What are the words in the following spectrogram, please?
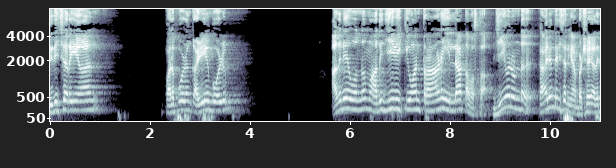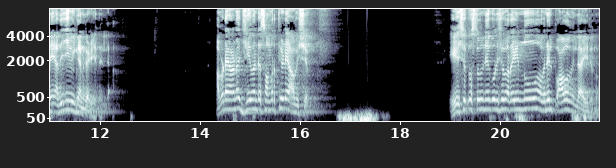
തിരിച്ചറിയാൻ പലപ്പോഴും കഴിയുമ്പോഴും അതിനെ ഒന്നും അതിജീവിക്കുവാൻ ത്രാണിയില്ലാത്ത അവസ്ഥ. ജീവനുണ്ട് കാര്യം തിരിച്ചറിയാം പക്ഷേ അതിനെ അതിജീവിക്കാൻ കഴിയുന്നില്ല. അവിടെയാണ് ജീവന്റെ സമൃദ്ധിയുടെ ആവശ്യം. യേശുക്രിസ്തുവിനെ കുറിച്ച് പറയുന്നു അവനിൽ പാപമില്ലായിരുന്നു.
